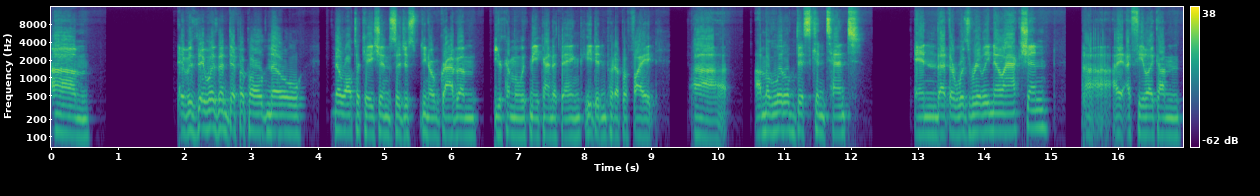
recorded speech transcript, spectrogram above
um it was it wasn't difficult no no altercations to just you know grab him you're coming with me kind of thing he didn't put up a fight uh i'm a little discontent in that there was really no action uh i, I feel like i'm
